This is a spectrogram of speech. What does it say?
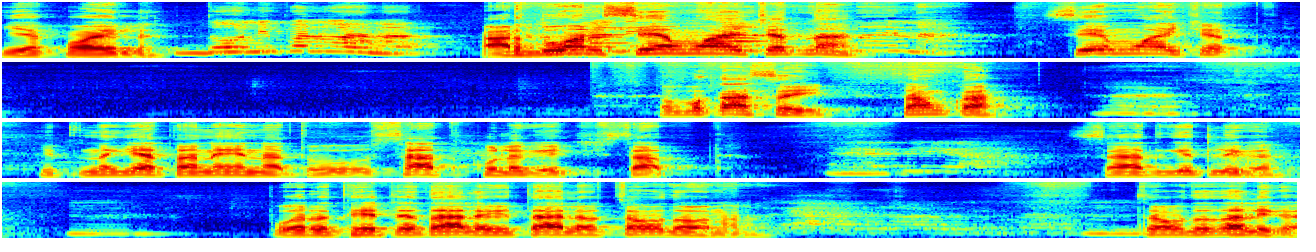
एक व्हायलं. दोन्ही पण वाहणार. अरे दोन सेम व्हायच्यात ना. नाही ना. सेम व्हायच्यात. बघ असं आहे? सांग का? हा. इथनं घेताना आहे ना तू सात फुलं घ्यायची सात. सात घेतली का? हम्म. परत ह्याच्यात आलं इथं आल्यावर चौदा होणार. चौदा झाली का?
